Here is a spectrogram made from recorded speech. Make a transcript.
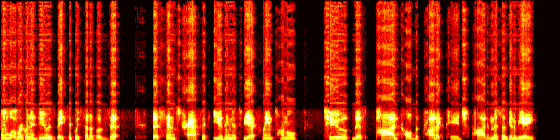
And what we're going to do is basically set up a VIP that sends traffic using this VXLAN tunnel to this pod called the product page pod. And this is going to be a,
